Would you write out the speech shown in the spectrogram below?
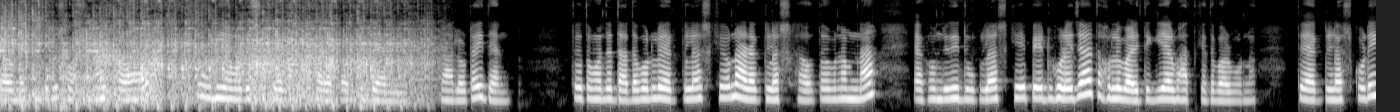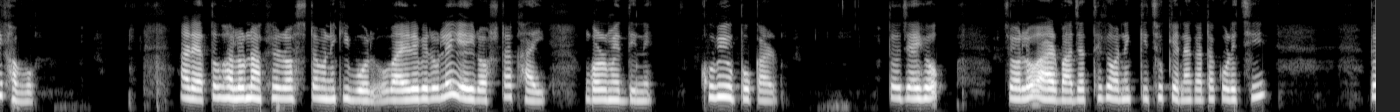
কারণ এখান থেকে সবসময় খাওয়া হয়। তো উনি আমাদের সাথে খারাপ আর কি দেন ভালোটাই দেন। তো তোমাদের দাদা বলল, এক গ্লাস খেও না আর এক গ্লাস খাও। তো বললাম, না, এখন যদি দু গ্লাস খেয়ে পেট ভরে যায়, তাহলে বাড়িতে গিয়ে আর ভাত খেতে পারব না। তো এক গ্লাস করেই খাব। আর এত ভালো না আখের রসটা মানে কি বলব? বাইরে বেরোলেই এই রসটা খাই গরমের দিনে। খুবই উপকার। তো যাই হোক, চলো আর বাজার থেকে অনেক কিছু কেনাকাটা করেছি। তো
